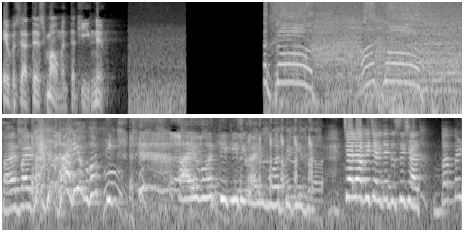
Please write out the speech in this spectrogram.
It was at this moment that he knew. Bye bye bye बहुत तीखी भाई बहुत तीखी थी भाई बहुत तीखी थी चलो अभी चलते हैं दूसरी चाल बब्बर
